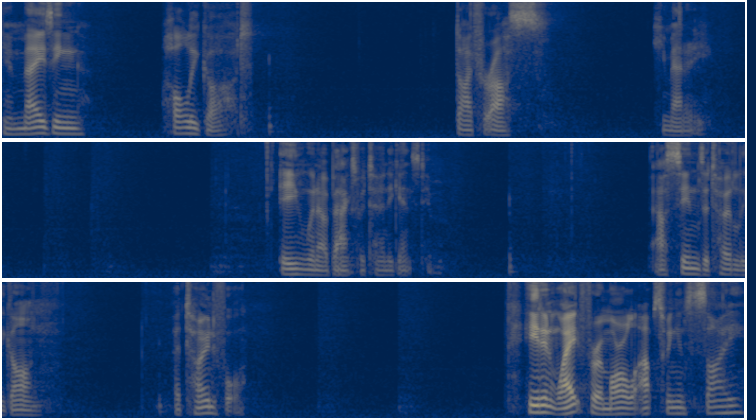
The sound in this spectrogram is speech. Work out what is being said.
The amazing, holy God died for us, humanity, even when our backs were turned against Him. Our sins are totally gone, atoned for. He didn't wait for a moral upswing in society.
